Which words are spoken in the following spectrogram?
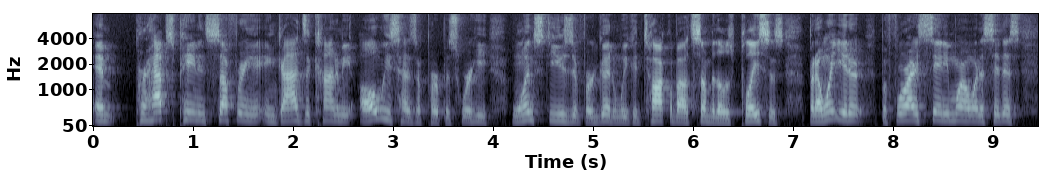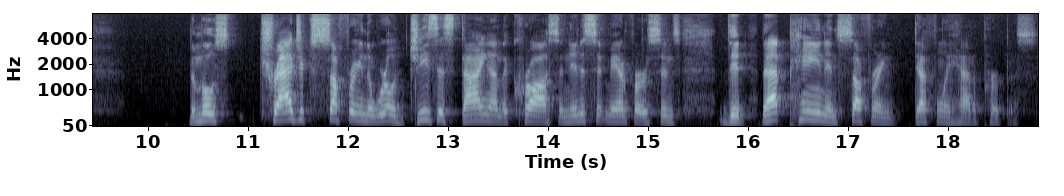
And perhaps pain and suffering in God's economy always has a purpose where He wants to use it for good. And we could talk about some of those places. But I want you to, before I say any more, I want to say this. The most tragic suffering in the world, Jesus dying on the cross, an innocent man for our sins, did that pain and suffering definitely had a purpose.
